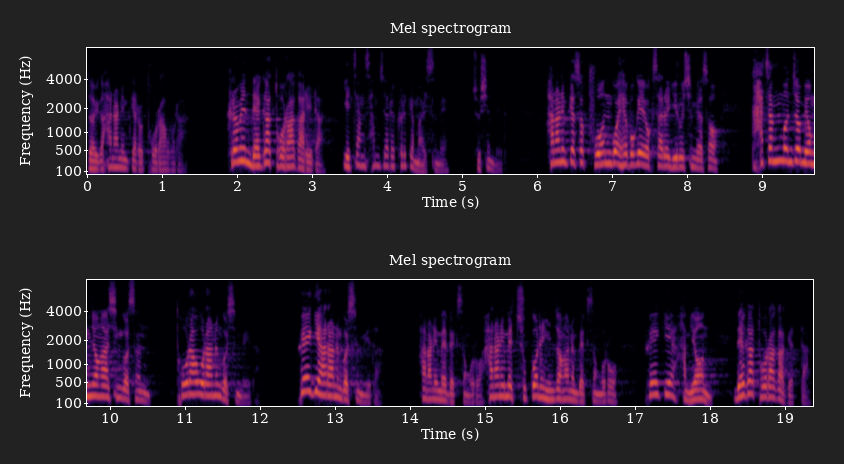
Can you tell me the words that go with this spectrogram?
너희가 하나님께로 돌아오라. 그러면 내가 돌아가리라. 1장 3절에 그렇게 말씀해 주십니다. 하나님께서 구원과 회복의 역사를 이루시면서 가장 먼저 명령하신 것은 돌아오라는 것입니다. 회개하라는 것입니다. 하나님의 백성으로 하나님의 주권을 인정하는 백성으로 회개하면 내가 돌아가겠다.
